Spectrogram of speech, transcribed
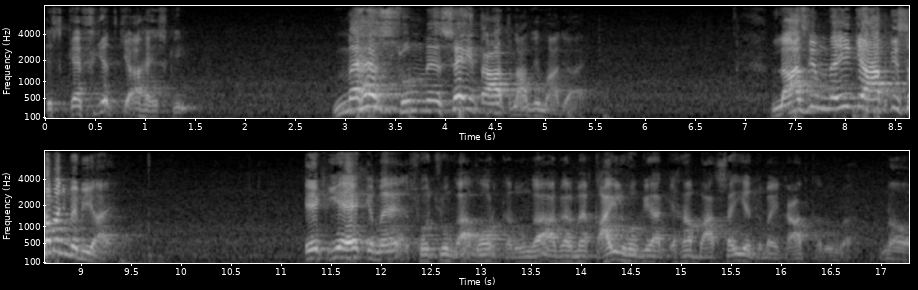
اس کیفیت کیا ہے اس کی؟ محض سننے سے اطاعت لازم آ جائے۔ لازم نہیں کہ آپ کی سمجھ میں بھی آئے۔ ایک یہ ہے کہ میں سوچوں گا، غور کروں گا، اگر میں قائل ہو گیا کہ ہاں بات صحیح ہے تو میں اطاعت کروں گا۔ نو۔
